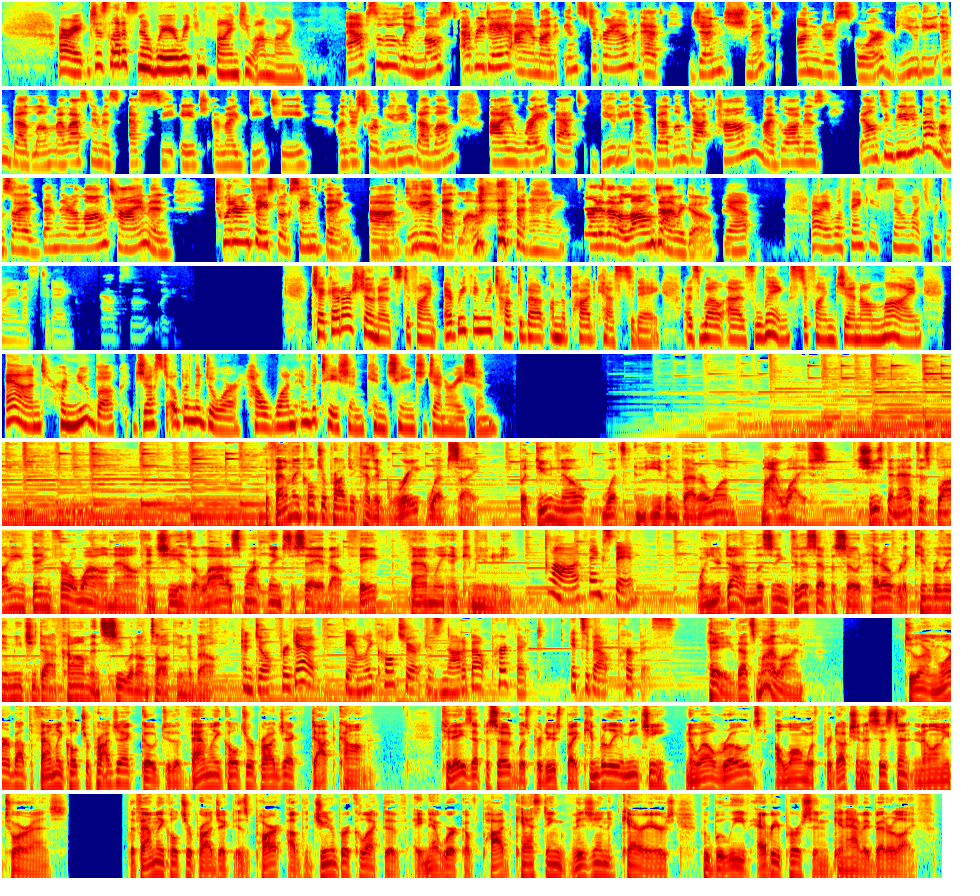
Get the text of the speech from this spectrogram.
All right, just let us know where we can find you online. Absolutely. Most every day I am on Instagram at Jen Schmidt underscore beauty and bedlam. My last name is S C H M I D T underscore beauty and bedlam. I write at beautyandbedlam.com. My blog is Balancing Beauty and Bedlam. So I've been there a long time and Twitter and Facebook, same thing. Uh, okay. Beauty and Bedlam. Right. Started that a long time ago. Yeah. All right. Well, thank you so much for joining us today. Check out our show notes to find everything we talked about on the podcast today, as well as links to find Jen online and her new book, Just Open the Door How One Invitation Can Change a Generation. The Family Culture Project has a great website, but do you know what's an even better one? My wife's. She's been at this blogging thing for a while now, and she has a lot of smart things to say about faith, family, and community. Aw, thanks, babe. When you're done listening to this episode, head over to KimberlyAmici.com and see what I'm talking about. And don't forget, family culture is not about perfect, it's about purpose. Hey, that's my line. To learn more about the Family Culture Project, go to thefamilycultureproject.com. Today's episode was produced by Kimberly Amici, Noel Rhodes, along with production assistant Melanie Torres. The Family Culture Project is part of the Juniper Collective, a network of podcasting vision carriers who believe every person can have a better life.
